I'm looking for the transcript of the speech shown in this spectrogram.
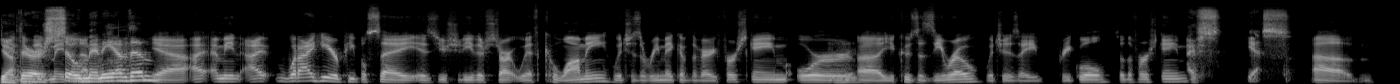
Yeah. there are They've made so many of of them. Yeah, I, I mean, I what I hear people say is you should either start with Kiwami, which is a remake of the very first game, or Mhm. uh, Yakuza Zero, which is a prequel to the first game. I've yes. Um,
